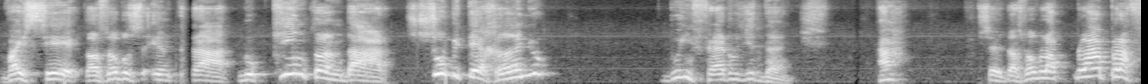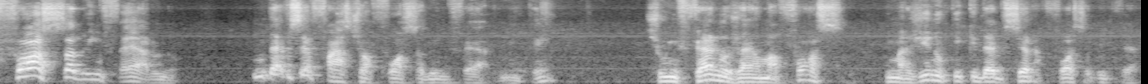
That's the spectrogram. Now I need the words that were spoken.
vai ser, nós vamos entrar no quinto andar subterrâneo do inferno de Dante. Seja, nós vamos lá, lá para a fossa do inferno. Não deve ser fácil a fossa do inferno, entende? Se o inferno já é uma fossa, imagina o que, que deve ser a fossa do inferno.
